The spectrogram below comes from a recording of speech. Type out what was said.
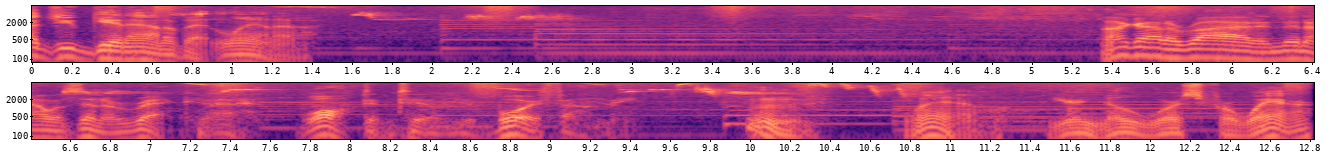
How'd you get out of Atlanta? I got a ride and then I was in a wreck. I walked until your boy found me. Hmm. Well, you're no worse for wear.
